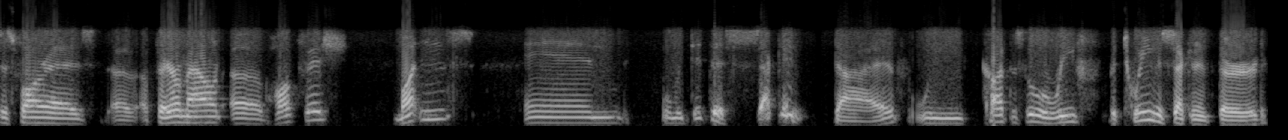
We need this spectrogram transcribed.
as far as a fair amount of hogfish, muttons, and when we did this second dive, we caught this little reef between the second and third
